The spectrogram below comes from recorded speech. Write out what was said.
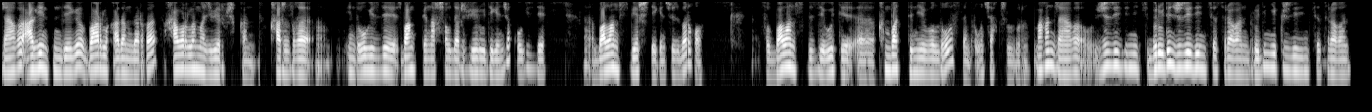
жаңағы агентіндегі барлық адамдарға хабарлама жіберіп шыққан қарызға енді ол кезде банкпен ақша аударып жіберу деген жоқ ол кезде баланс беріш деген сөз бар ғой. Сол баланс бізде өте ә, қымбат дүние болды ғой осыдан бір он шақты жыл бұрын. Маған жаңағы жүз единица біреуден жүз единица сұраған біреуден екі жүз единица сұраған.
